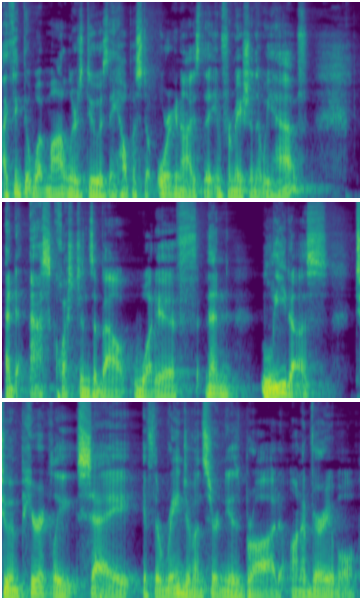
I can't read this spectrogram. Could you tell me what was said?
I think that what modelers do is they help us to organize the information that we have and to ask questions about what if, then lead us to empirically say if the range of uncertainty is broad on a variable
